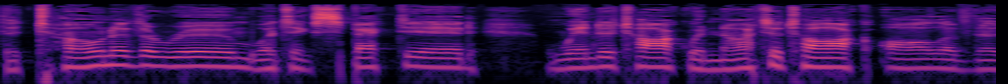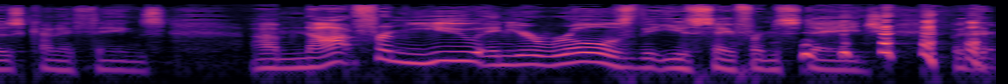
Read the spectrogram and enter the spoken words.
the tone of the room, what's expected, when to talk, when not to talk, all of those kind of things. Um, not from you and your rules that you say from stage, but the,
